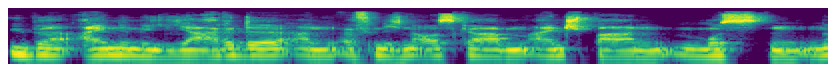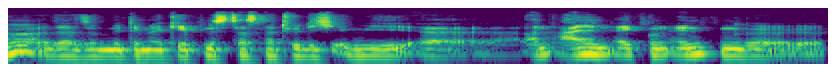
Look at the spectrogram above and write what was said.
über eine Milliarde an öffentlichen Ausgaben einsparen mussten. Ne? Also mit dem Ergebnis, dass natürlich irgendwie äh, an allen Ecken und Enden ge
